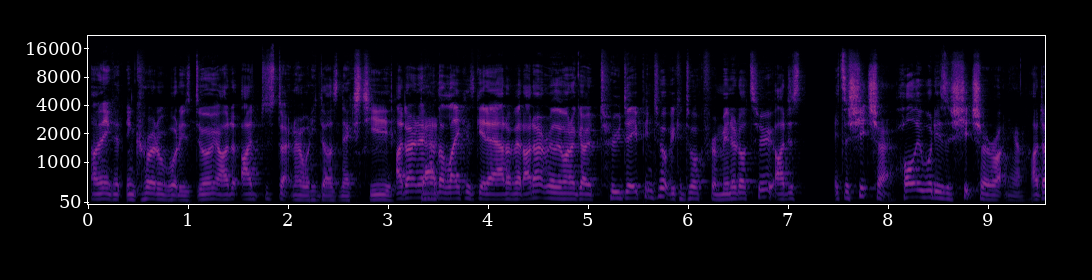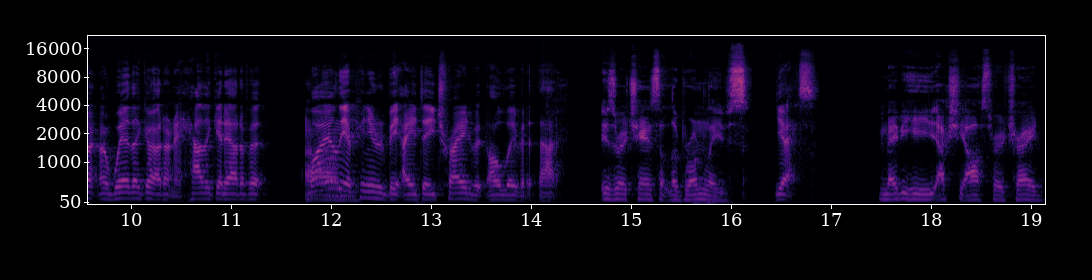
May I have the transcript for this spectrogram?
I think it's incredible what he's doing. I, I just don't know what he does next year. I don't know how the Lakers get out of it. I don't really want to go too deep into it. We can talk for a minute or two. I just, it's a shit show. Hollywood is a shit show right now. I don't know where they go. I don't know how they get out of it. My only Um, opinion would be AD trade, but I'll leave it at that. Is there a chance that LeBron leaves? Yes. Maybe he actually asked for a trade.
